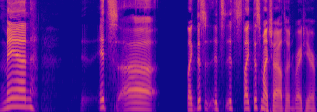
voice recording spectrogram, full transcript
man, it's uh, like this is it's it's like this is my childhood right here,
